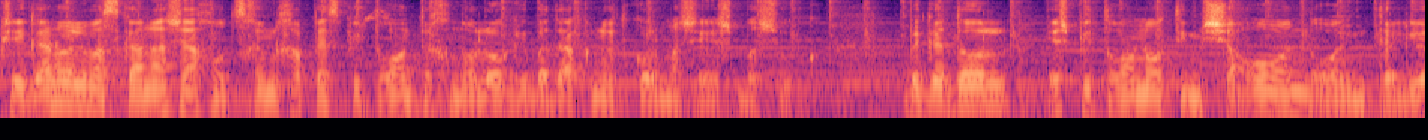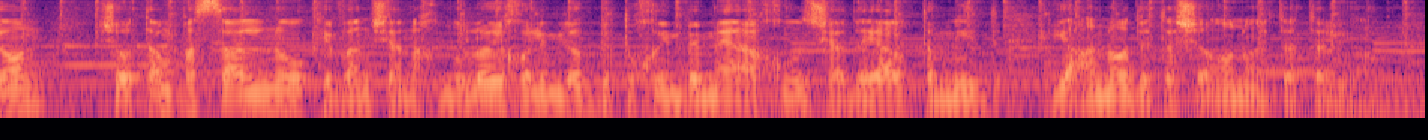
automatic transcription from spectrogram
כשהגענו למסקנה שאנחנו צריכים לחפש פתרון טכנולוגי, בדקנו את כל מה שיש בשוק. בגדול, יש פתרונות עם שעון או עם תליון, שאותם פסלנו כיוון שאנחנו לא יכולים להיות בטוחים ב-100% שהדייר תמיד יענוד את השעון או את התליון.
